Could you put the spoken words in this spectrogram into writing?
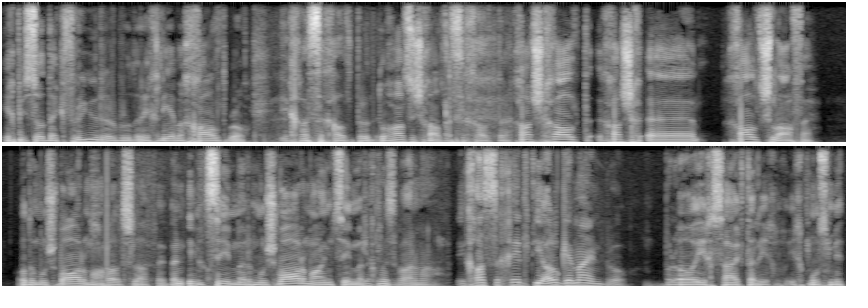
Ich bin so der Gefrierer, Bruder. Ich liebe kalt, Bro. Ich hasse kalt, Bruder. Du hasst kalt. Ich hasse kalt, Bruder. Kannst kalt, kannst, äh, kalt schlafen? Oder musst warm haben? Kalt schlafen. Wenn Im Zimmer, musst warm haben im Zimmer. ich muss warm haben. Ich hasse Kälte allgemein, Bro. Bro, ich sag dir, ich, ich muss mit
